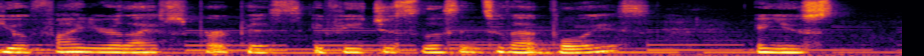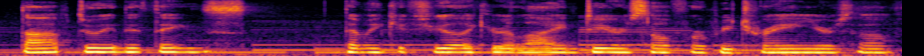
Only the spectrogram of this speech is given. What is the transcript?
you'll find your life's purpose if you just listen to that voice and you stop doing the things that make you feel like you're lying to yourself or betraying yourself.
